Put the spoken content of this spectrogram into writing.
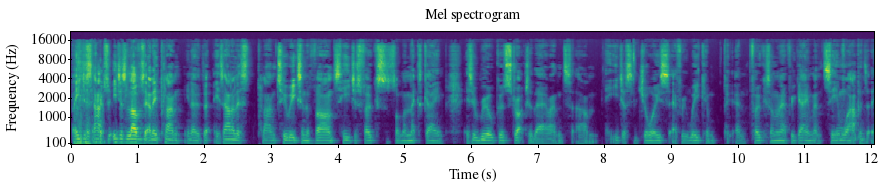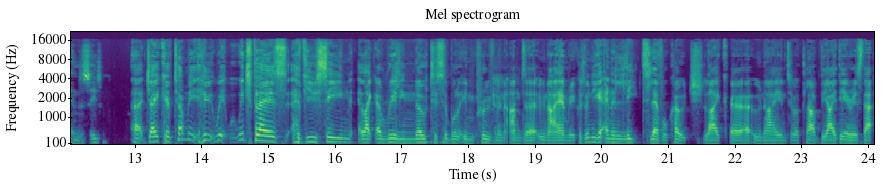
but he just absolutely he just loves it, and they plan. You know, the, his analysts plan two weeks in advance. He just focuses on the next game. It's a real good structure there, and um, he just enjoys every week and and focus on every game and seeing what happens at the end of the season. Uh, Jacob, tell me who, which players have you seen like a really noticeable improvement under Unai Emery? Because when you get an elite level coach like uh, Unai into a club, the idea is that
